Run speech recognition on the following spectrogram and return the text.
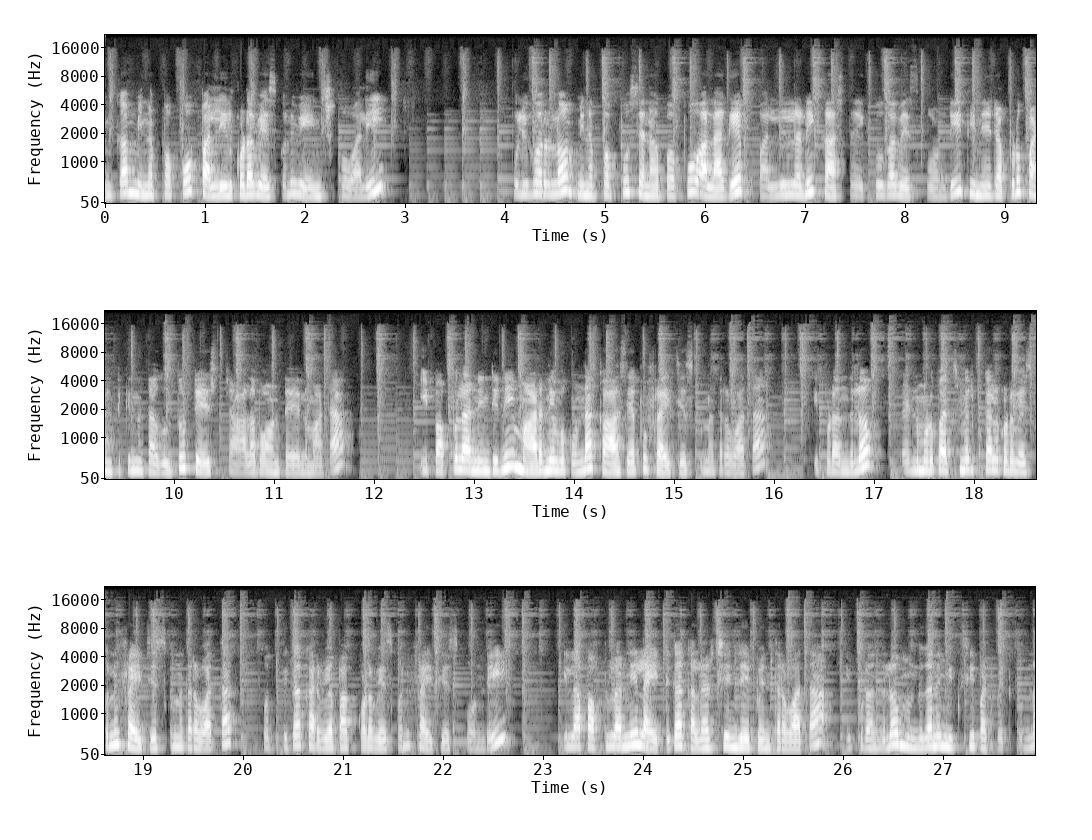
ఇంకా మినప్పప్పు పల్లీలు కూడా వేసుకొని వేయించుకోవాలి. పులిహోరలో మినపప్పు శనగపప్పు అలాగే పల్లీలని కాస్త ఎక్కువగా వేసుకోండి. తినేటప్పుడు పంట కింద తగులుతూ టేస్ట్ చాలా బాగుంటాయి అన్నమాట ఈ పప్పులన్నింటినీ మాడనివ్వకుండా కాసేపు ఫ్రై చేసుకున్న తర్వాత ఇప్పుడు అందులో రెండు మూడు పచ్చిమిరపకాయలు కూడా వేసుకొని ఫ్రై చేసుకున్న తర్వాత కొద్దిగా కరివేపాకు కూడా వేసుకొని ఫ్రై చేసుకోండి. ఇలా పప్పులన్నీ లైట్గా కలర్ చేంజ్ అయిపోయిన తర్వాత ఇప్పుడు అందులో ముందుగానే మిక్సీ పట్టి పెట్టుకున్న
